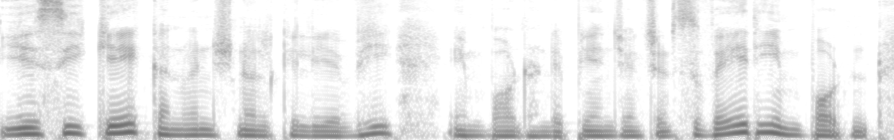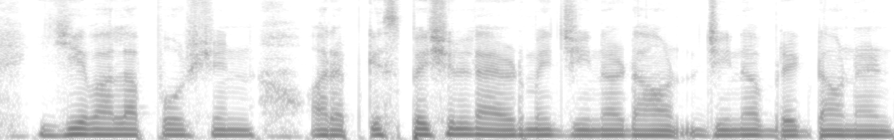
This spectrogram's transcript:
ये सी के कन्वेंशनल के लिए भी इंपॉर्टेंट है P N junction it's very important ये वाला पोर्शन और आपके स्पेशल डायड में zener down zener break down and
